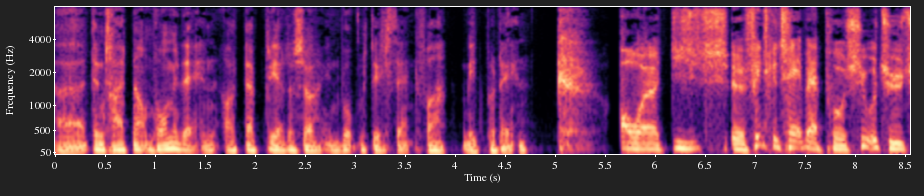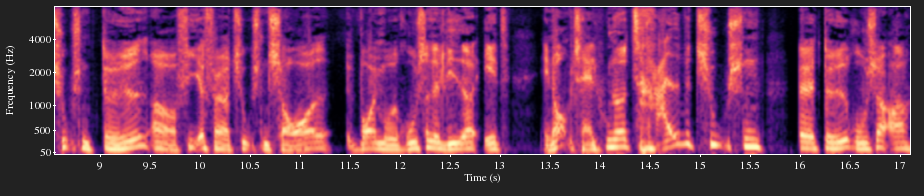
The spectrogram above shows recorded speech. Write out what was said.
øh, den 13. om formiddagen, og der bliver der så en våbenstilstand fra midt på dagen. Og øh, de øh, finske tab er på 27.000 døde og 44.000 sårede, hvorimod russerne lider et enormt tal, 130.000 øh, døde russer og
